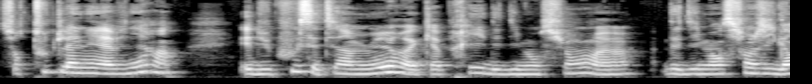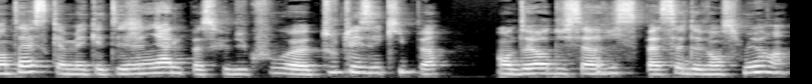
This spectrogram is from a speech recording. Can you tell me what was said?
sur toute l'année à venir. Et du coup, c'était un mur qui a pris des dimensions, des dimensions gigantesques, mais qui était génial parce que du coup, toutes les équipes en dehors du service passaient devant ce mur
